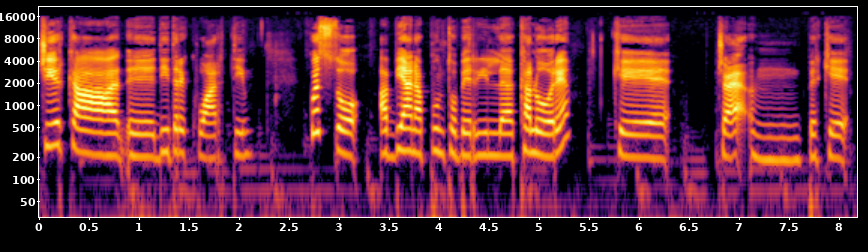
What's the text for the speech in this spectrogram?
circa eh, di tre quarti. Questo avviene appunto per il calore che c'è mm, perché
